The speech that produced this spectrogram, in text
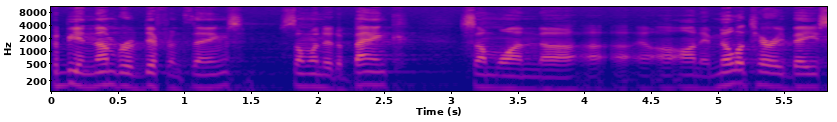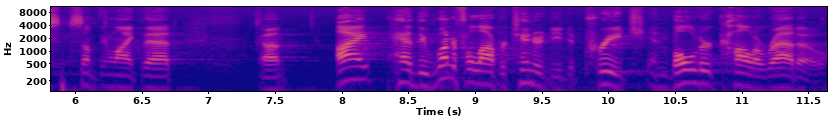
Could be a number of different things. Someone at a bank, someone uh, uh, uh, on a military base, something like that. Uh, I had the wonderful opportunity to preach in Boulder, Colorado.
